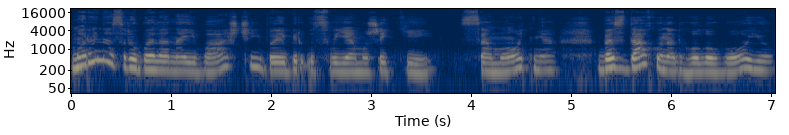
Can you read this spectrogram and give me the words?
Марина зробила найважчий вибір у своєму житті. Самотня, без даху над головою,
